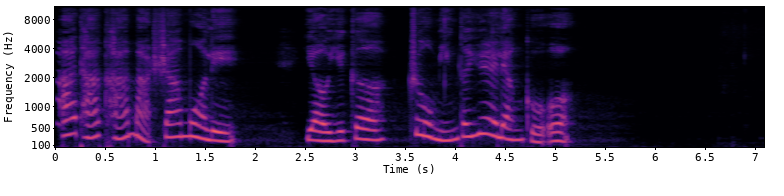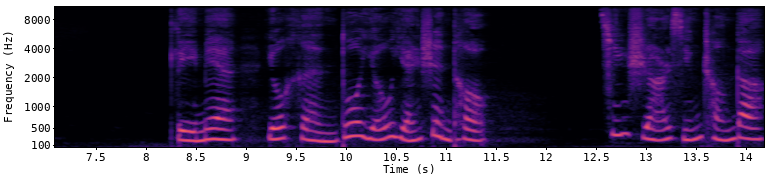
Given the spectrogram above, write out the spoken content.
阿塔卡马沙漠里有一个著名的月亮谷，里面有很多油盐渗透、侵蚀而形成的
